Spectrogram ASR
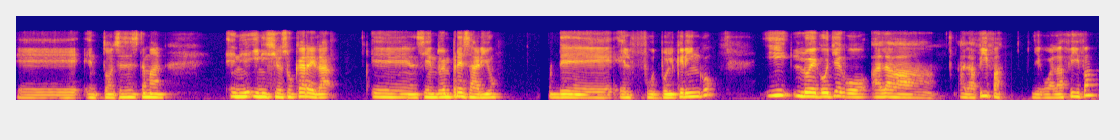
Eh, entonces este man inició su carrera eh, siendo empresario del fútbol gringo y luego llegó a la, a la FIFA, llegó a la FIFA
